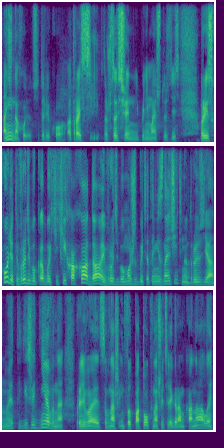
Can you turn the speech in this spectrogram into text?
они находятся далеко от России, потому что совершенно не понимают, что здесь происходит. И вроде бы как бы хихи-ха-ха, да, и вроде бы, может быть, это незначительно, друзья, но это ежедневно проливается в наш инфопоток, в наши телеграм-каналы.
